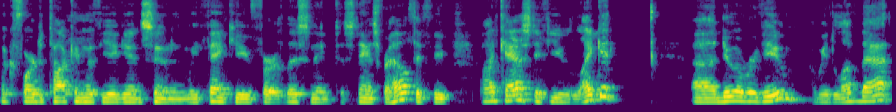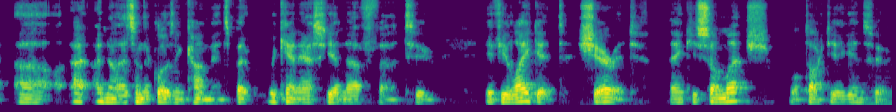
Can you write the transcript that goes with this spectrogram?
Look forward to talking with you again soon. And we thank you for listening to Stance for Health. If you podcast, if you like it, uh, do a review. We'd love that. Uh, I, I, know that's in the closing comments, but we can't ask you enough uh, to if you like it, share it. Thank you so much. We'll talk to you again soon.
